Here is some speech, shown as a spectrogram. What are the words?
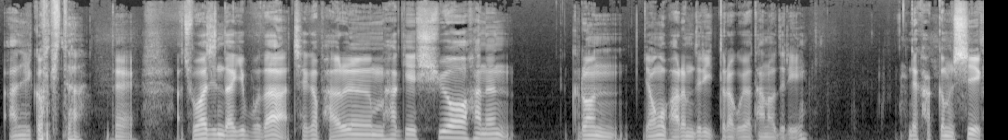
아닐 겁니다. 네. 아, 좋아진다기보다 제가 발음하기 쉬워하는 그런 영어 발음들이 있더라고요, 단어들이. 근데 가끔씩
